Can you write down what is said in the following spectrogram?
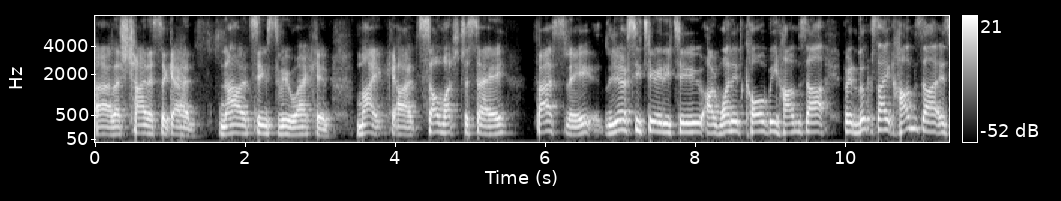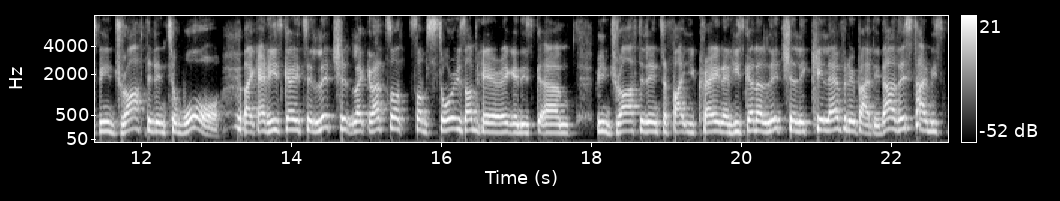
Uh, let's try this again. Now it seems to be working. Mike, uh, so much to say. Firstly, the UFC 282, I wanted Colby Hamza, but it looks like Hamza is being drafted into war. Like, and he's going to literally, like, that's what some stories I'm hearing, and he's um, being drafted in to fight Ukraine, and he's going to literally kill everybody. Now, this time he's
